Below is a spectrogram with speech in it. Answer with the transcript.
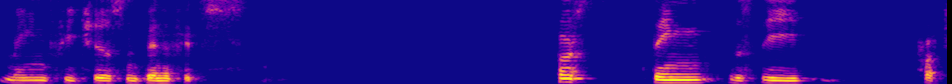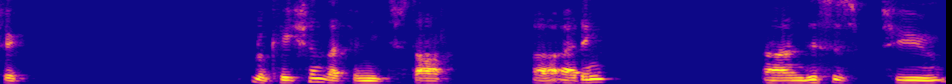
main features and benefits. First thing is the project location that you need to start uh, adding. And this is to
